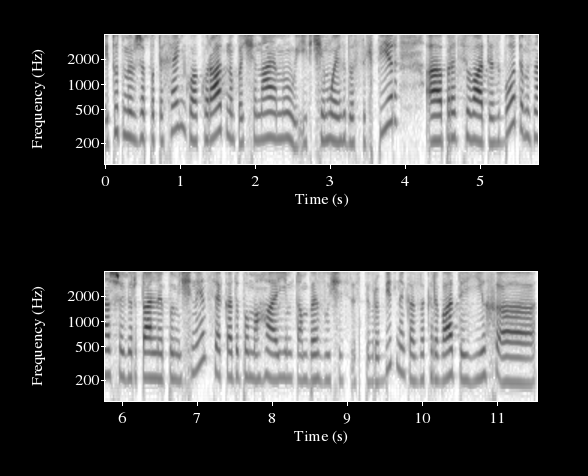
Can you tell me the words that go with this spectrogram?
І тут ми вже потихеньку, акуратно починаємо ну, і вчимо їх до сих пір працювати з ботом, з нашою віртуальною помічницею, яка допомагає їм там без участі співробітника закривати їх е,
